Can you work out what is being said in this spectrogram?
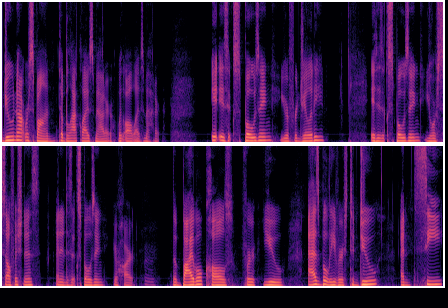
do not respond to Black Lives Matter with All Lives Matter. It is exposing your fragility, it is exposing your selfishness, and it is exposing your heart. Hmm. The Bible calls for you as believers to do and see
